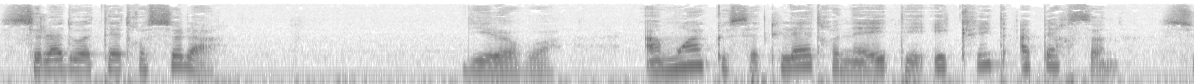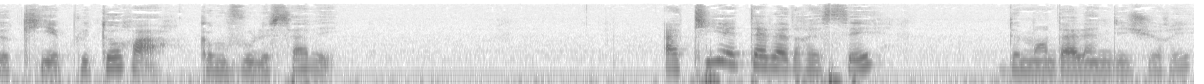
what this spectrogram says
Cela doit être cela, dit le roi à moins que cette lettre n'ait été écrite à personne, ce qui est plutôt rare, comme vous le savez. À qui est-elle adressée? demanda l'un des jurés.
